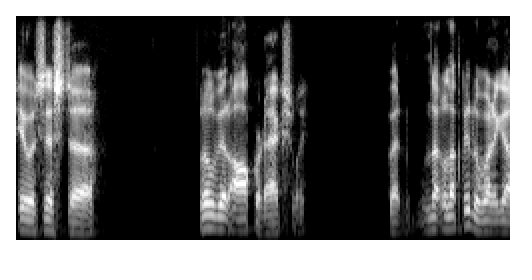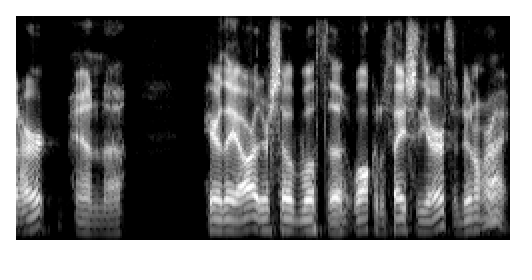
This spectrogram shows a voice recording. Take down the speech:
it was just uh, a little bit awkward actually. But luckily nobody got hurt, and uh, here they are. They're so both uh, walking the face of the earth and doing all right.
